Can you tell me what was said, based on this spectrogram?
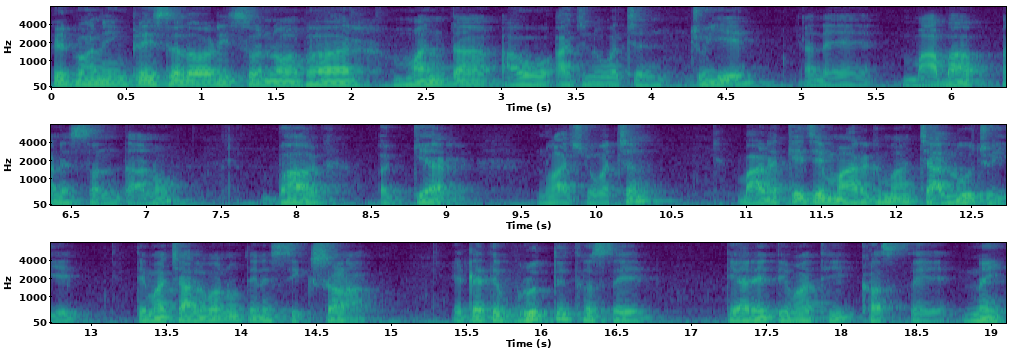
Good morning praise the Lord ઈશ્વરનો આભાર. માનતા આવો આજનું વચન જોઈએ અને મા બાપ અને સંતાનો ભાગ અગિયારનું આજનું વચન. બાળકે જે માર્ગમાં ચાલવું જોઈએ, તેમાં ચાલવાનું તેને શિક્ષણ આપ. એટલે તે વૃદ્ધ થશે ત્યારે તેમાંથી ખસશે નહીં.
